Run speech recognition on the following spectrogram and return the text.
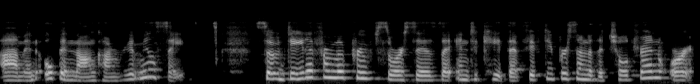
um, an open non-congregate meal site. So data from approved sources that indicate that 50% of the children or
